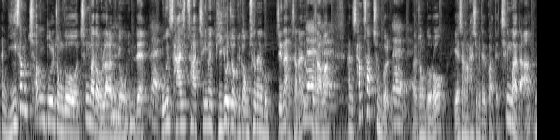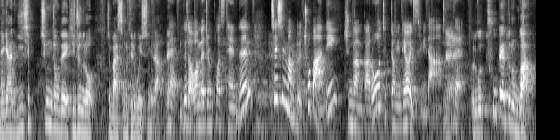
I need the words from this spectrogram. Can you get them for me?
한 2, 3천 불 정도 층마다 올라가는 경우 있는데 네. 여긴 44층이면 비교적 그렇게 엄청나게 높지는 않잖아요. 네, 그래서 아마 네. 한 3, 4천 불 네, 네. 정도로 예상을 하시면 될 것 같아요. 층마다. 근데 이게 한 20층 정도의 기준으로 좀 말씀을 드리고 있습니다. 네. 그죠. 원베드룸 플러스 10은 70만 불 초반이 중간가로 책정이 되어 있습니다. 네. 그리고 two bedroom과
